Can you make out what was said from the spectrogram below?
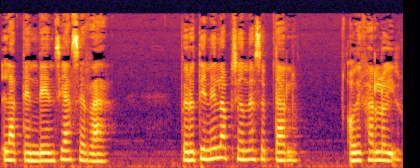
la tendencia a cerrar, pero tienes la opción de aceptarlo o dejarlo ir.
